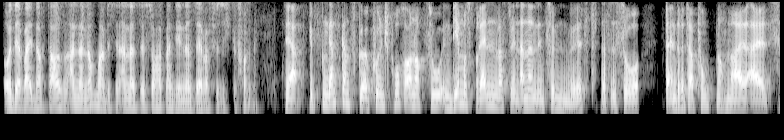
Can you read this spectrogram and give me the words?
und der bei noch tausend anderen noch mal ein bisschen anders ist, so hat man den dann selber für sich gefunden. Ja, gibt es einen ganz, ganz coolen Spruch auch noch zu, in dir muss brennen, was du in anderen entzünden willst. Das ist so dein dritter Punkt nochmal als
